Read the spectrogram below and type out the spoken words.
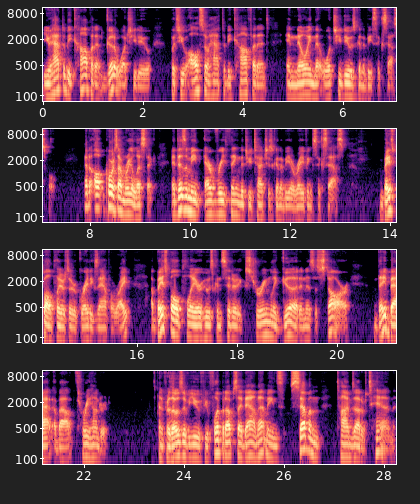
You have to be competent, good at what you do, but you also have to be confident in knowing that what you do is going to be successful. And of course, I'm realistic. It doesn't mean everything that you touch is going to be a raving success. Baseball players are a great example, right? A baseball player who's considered extremely good and is a star, they bat about 300. And for those of you, if you flip it upside down, that means seven times out of 10,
